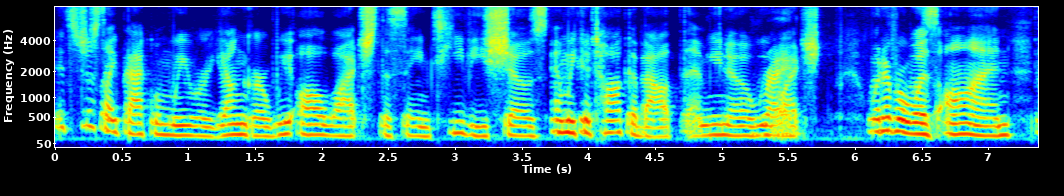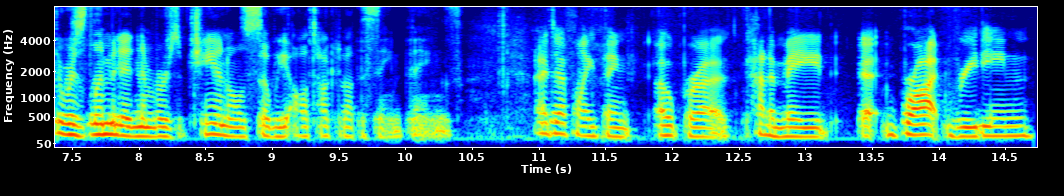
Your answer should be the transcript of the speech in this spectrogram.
It's just like back when we were younger, we all watched the same TV shows and we could talk about them. You know, we Right. watched whatever was on. There was limited numbers of channels, so we all talked about the same things. I definitely think Oprah kind of made uh, brought reading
